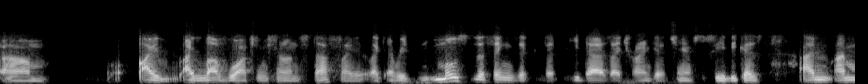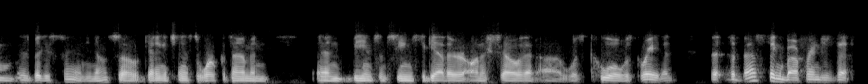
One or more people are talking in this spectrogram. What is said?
um I I love watching Shawn's stuff. I like every most of the things that, that he does. I try and get a chance to see because I'm I'm his biggest fan. You know, so getting a chance to work with him and and be in some scenes together on a show that uh, was cool was great. And the the best thing about Fringe is that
